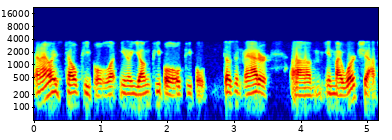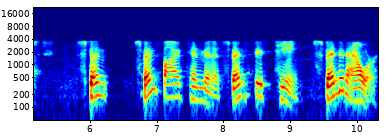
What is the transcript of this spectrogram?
And I always tell people, you know, young people, old people, doesn't matter um, in my workshops. Spend spend five, ten minutes, spend fifteen, spend an hour,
